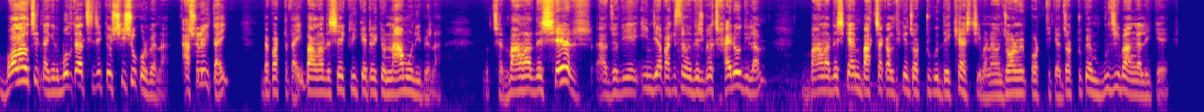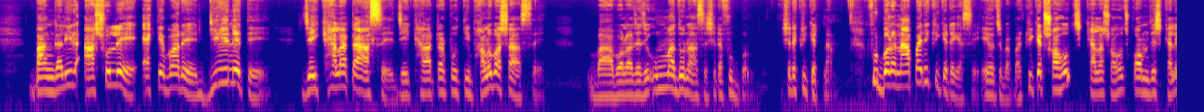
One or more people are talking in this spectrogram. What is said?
বলা উচিত না, কিন্তু বলতে চাচ্ছি যে কেউ শিশু করবে না। আসলেই তাই, ব্যাপারটা তাই। বাংলাদেশের ক্রিকেটের কেউ নামও নিবে না, বুঝছেন? বাংলাদেশের যদি ইন্ডিয়া, পাকিস্তান ওই দেশগুলো ছাইরেও দিলাম, বাংলাদেশকে আমি বাচ্চাকাল থেকে যতটুকু দেখে আসছি মানে আমার জন্মের পর থেকে, যতটুকু আমি বুঝি বাঙালিকে, বাঙালির আসলে একেবারে ডিএনএতে যেই খেলাটা আছে, যেই খেলাটার প্রতি ভালোবাসা আছে, বা বলা যায় যে উন্মাদনা আছে, সেটা ফুটবল। সেটা ক্রিকেট না। ফুটবলে না পাইলে ক্রিকেটে গেছে, এই হচ্ছে ব্যাপার। ক্রিকেট সহজ, খেলা সহজ, কম দেশ খেলে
